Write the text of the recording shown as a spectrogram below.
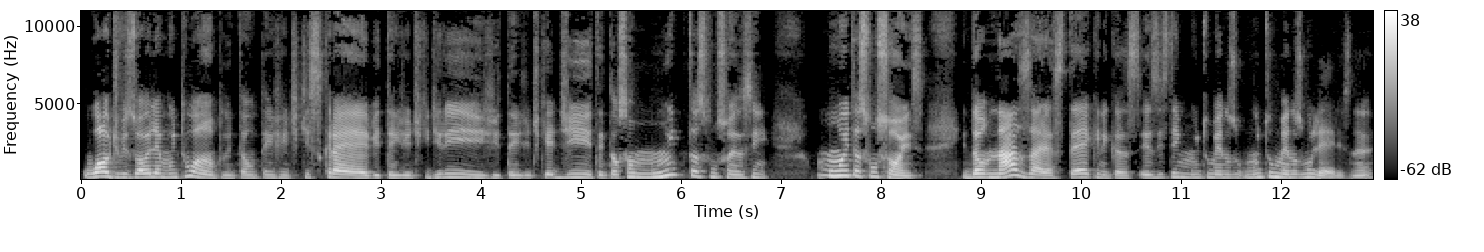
o audiovisual, ele é muito amplo. Então, tem gente que escreve, tem gente que dirige, tem gente que edita. Então, são muitas funções, assim, muitas funções. Então, nas áreas técnicas, existem muito menos, muito menos mulheres, né?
